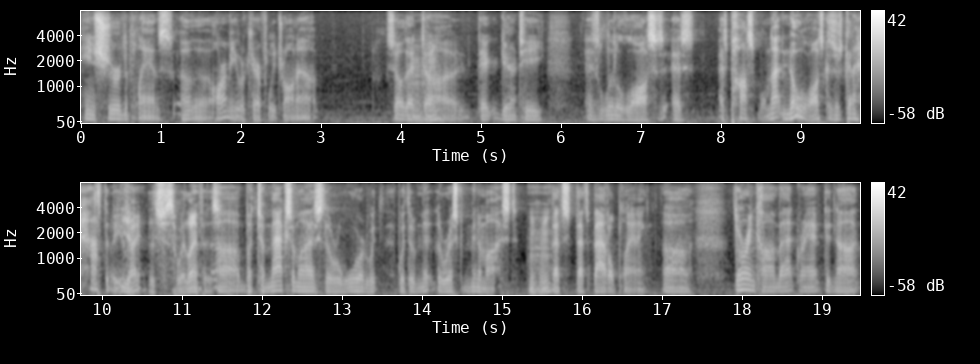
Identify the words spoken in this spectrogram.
He ensured the plans of the army were carefully drawn out, so that uh, they guarantee as little loss as as, as possible. Not no loss, because there's going to have to be, Yeah, right? that's just the way life is. uh, but to maximize the reward with with the, the risk minimized. That's that's battle planning. Uh, during combat, Grant did not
